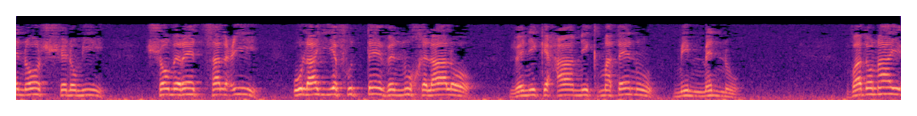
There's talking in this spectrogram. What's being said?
אנוש שלומי, שומרי צלעי, אולי יפותה ונוכלה לו, וניקחה נקמתנו ממנו. ואדוני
